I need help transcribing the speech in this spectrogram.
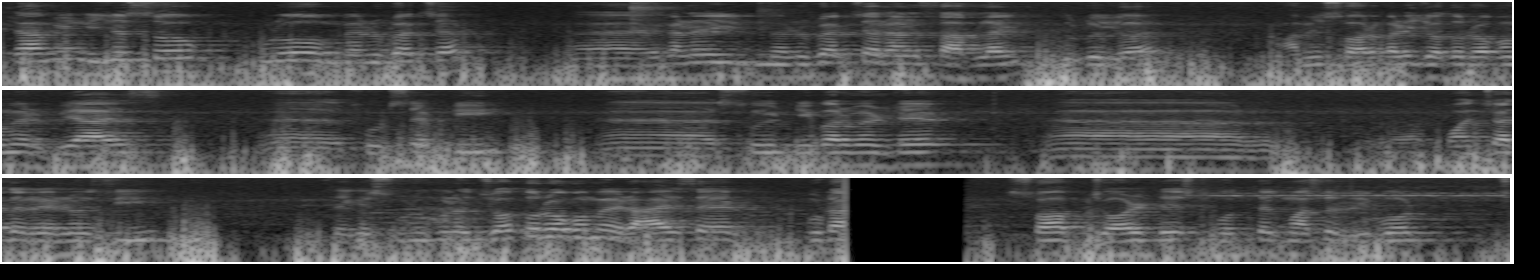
এটা আমি নিজস্ব পুরো ম্যানুফ্যাকচার এখানে ম্যানুফ্যাকচার আর সাপ্লাই দুটোই হয়। আমি সরকারি যত রকমের বিআইএস ফুড সেফটি সুইট ডিপার্টমেন্টের পঞ্চায়েতের এনওসি থেকে শুরু করে যত রকমের আইএসআইয়ের গোটা সব জল টেস্ট প্রত্যেক মাসের রিপোর্ট ছ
